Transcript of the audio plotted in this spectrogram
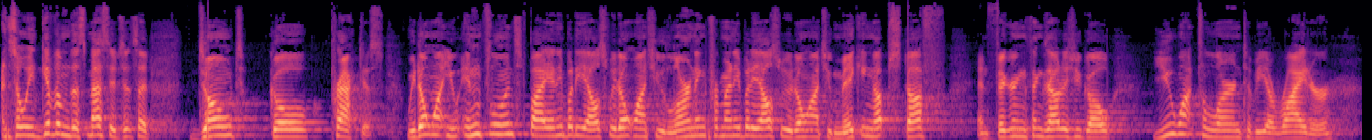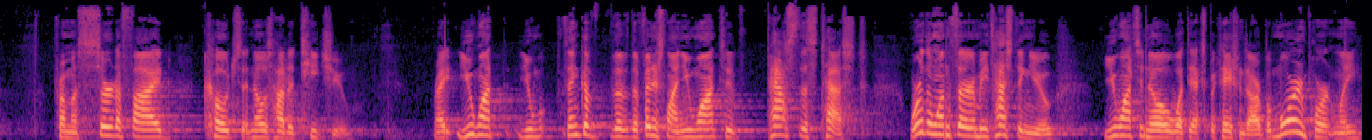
and so we give them this message that said, "Don't go practice. We don't want you influenced by anybody else. We don't want you learning from anybody else. We don't want you making up stuff and figuring things out as you go. You want to learn to be a rider from a certified coach that knows how to teach you. Right? You want, you think of the, the finish line. You want to pass this test. We're the ones that are going to be testing you. You want to know what the expectations are. But more importantly,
